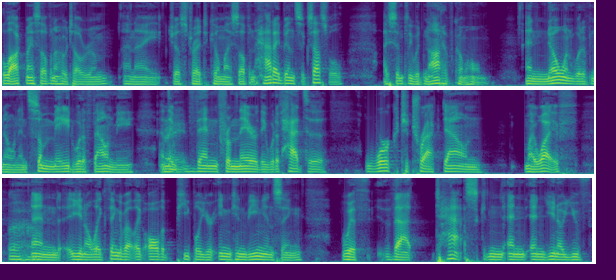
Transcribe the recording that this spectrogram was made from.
locked myself in a hotel room and i just tried to kill myself. And had i been successful i simply would not have come home. And no one would have known. And some maid would have found me. And right. they, then from there they would have had to work to track down my wife uh-huh. and you know like think about like all the people you're inconveniencing with that task and and, and you know you've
